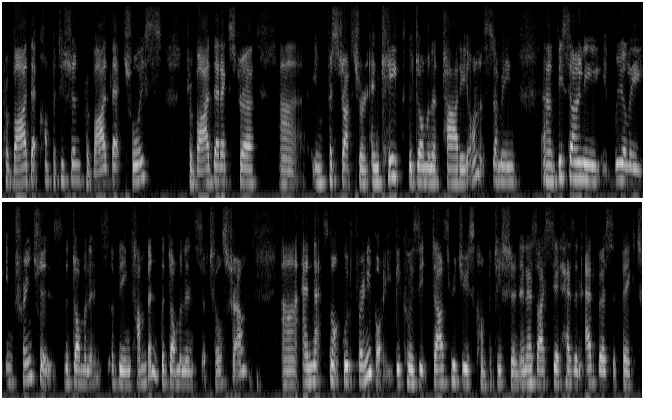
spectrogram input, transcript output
provide that competition, provide that choice, provide that extra uh, infrastructure, and keep the dominant party honest. I mean, uh, this only really entrenches the dominance of the incumbent, the dominance of Telstra, uh, and that's not good for anybody because it does reduce competition, and as I said, has an adverse effect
